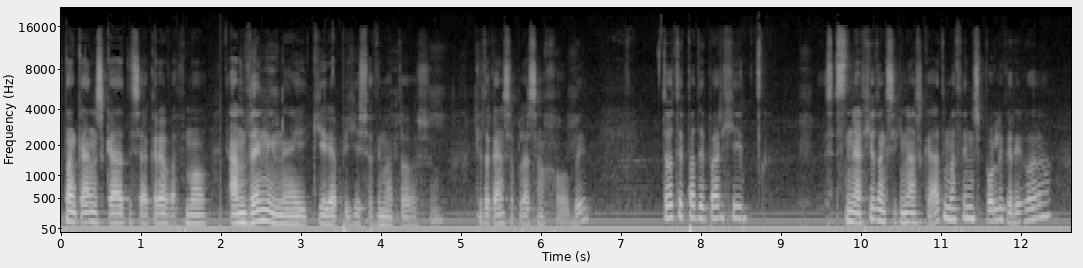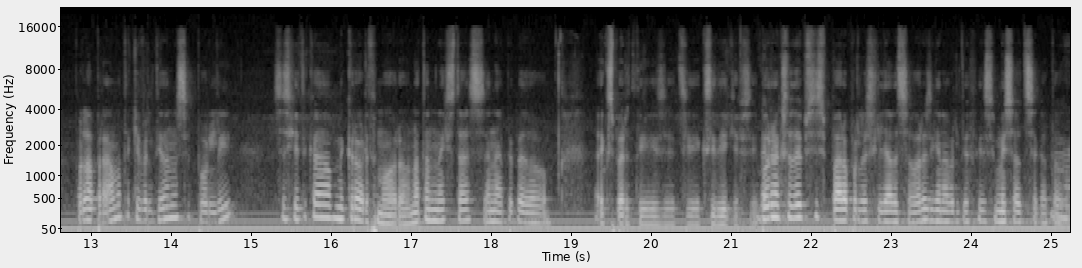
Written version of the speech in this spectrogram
όταν κάνεις κάτι σε ακραίο βαθμό, αν δεν είναι η κύρια πηγή εισοδήματό σου και το κάνεις απλά σαν χόμπι, τότε πάντα υπάρχει στην αρχή όταν ξεκινάς κάτι μαθαίνεις πολύ γρήγορα πολλά πράγματα και βελτιώνεσαι πολύ σε σχετικά μικρό αριθμό ώρων. Όταν έχεις φτάσει σε ένα επίπεδο expertise, έτσι, εξειδίκευση. Μπορεί να ξοδέψεις πάρα πολλές χιλιάδες ώρες για να βελτιωθείς μισό της εκατό. Ναι, ναι,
